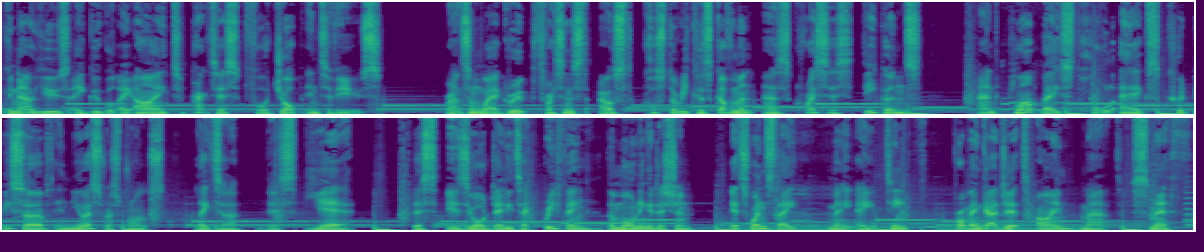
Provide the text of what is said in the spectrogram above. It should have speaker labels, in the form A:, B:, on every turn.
A: you can now use a Google AI to practice for job interviews. Ransomware group threatens to oust Costa Rica's government as crisis deepens. And plant based whole eggs could be served in US restaurants later this year. This is your Daily Tech Briefing, the morning edition. It's Wednesday, May 18th. From Engadget, I'm Matt Smith.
